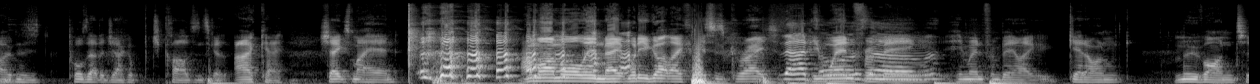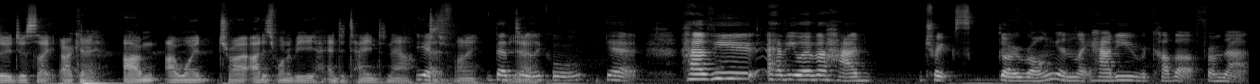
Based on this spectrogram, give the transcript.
opens his, pulls out the jack of clubs and goes, "Okay." Shakes my hand. I'm, I'm all in, mate. What do you got? Like this is great. That's he went from being he went from being like get on, move on to just like okay, um, I won't try. I just want to be entertained now. Yeah. Just funny. that's Yeah. really cool. Yeah. Have you have you ever had tricks go wrong and like how do you recover from that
